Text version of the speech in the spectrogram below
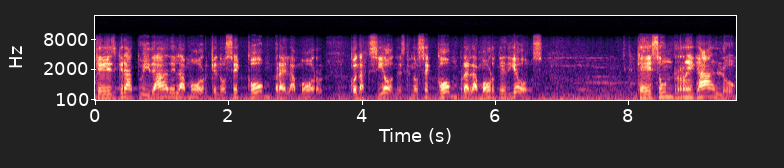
que es gratuidad el amor, que no se compra el amor con acciones, que no se compra el amor de Dios, que es un regalo,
